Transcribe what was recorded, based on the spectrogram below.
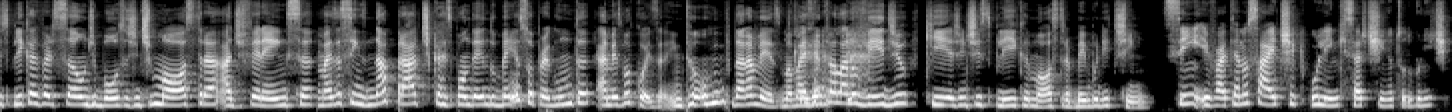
explica a versão de bolsa, a gente mostra a diferença. Mas assim, na prática, respondendo bem a sua pergunta, é a mesma coisa. Então, dá na mesma. Mas entra lá no vídeo que a gente explica e mostra bem bonitinho. Sim, e vai ter no site o link certinho, tudo bonitinho.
